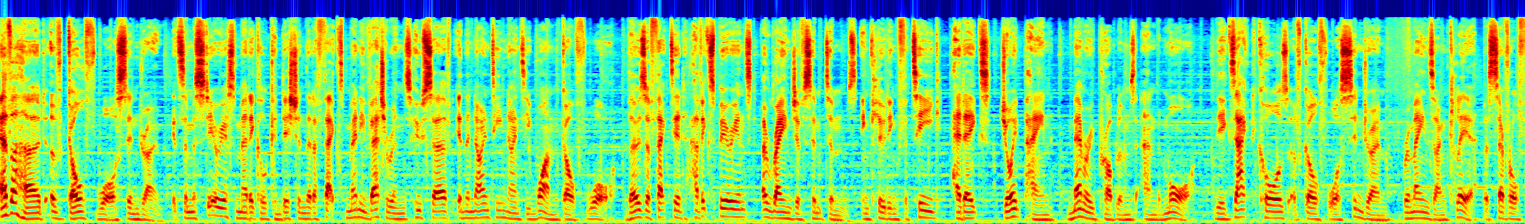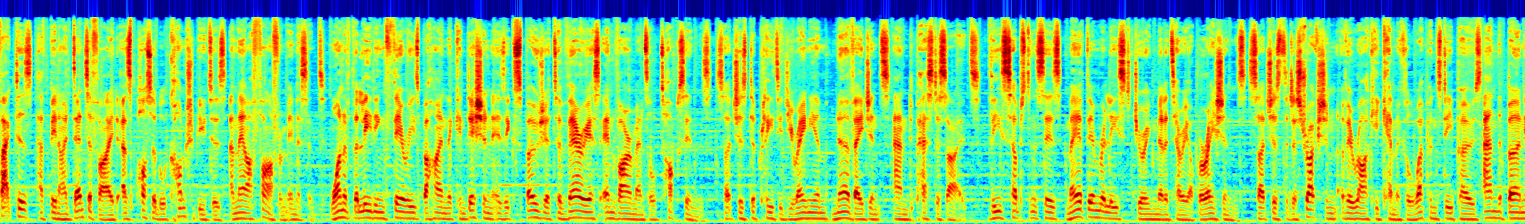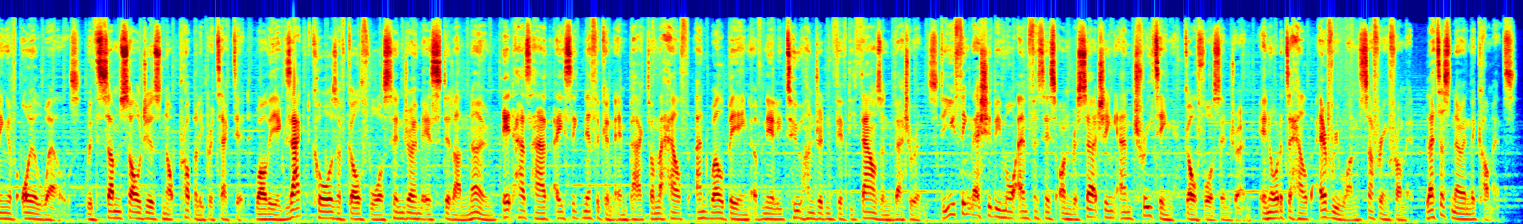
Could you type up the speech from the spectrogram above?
Ever heard of Gulf War Syndrome? It's a mysterious medical condition that affects many veterans who served in the 1991 Gulf War. Those affected have experienced a range of symptoms, including fatigue, headaches, joint pain, memory problems, and more. The exact cause of Gulf War syndrome remains unclear, but several factors have been identified as possible contributors and they are far from innocent. One of the leading theories behind the condition is exposure to various environmental toxins, such as depleted uranium, nerve agents, and pesticides. These substances may have been released during military operations, such as the destruction of Iraqi chemical weapons depots and the burning of oil wells, with some soldiers not properly protected. While the exact cause of Gulf War syndrome is still unknown, it has had significant impact on the health and well-being of nearly 250,000 veterans. Do you think there should be more emphasis on researching and treating Gulf War syndrome in order to help everyone suffering from it? Let us know in the comments.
